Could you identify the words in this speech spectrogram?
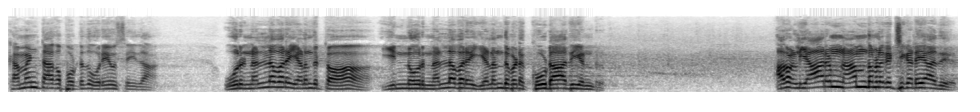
கமெண்டாக போட்டது ஒரே ஒரு செய்தி தான். ஒரு நல்லவரை இழந்துட்டோம் இன்னொரு நல்லவரை இழந்துவிடக் கூடாது என்று. அவர்கள் யாரும் நாம் தமிழர் கட்சி கிடையாது.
